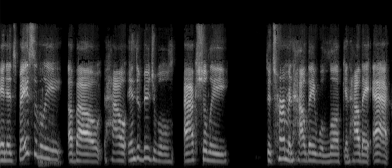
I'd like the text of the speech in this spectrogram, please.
And it's basically mm-hmm. about how individuals actually determine how they will look and how they act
